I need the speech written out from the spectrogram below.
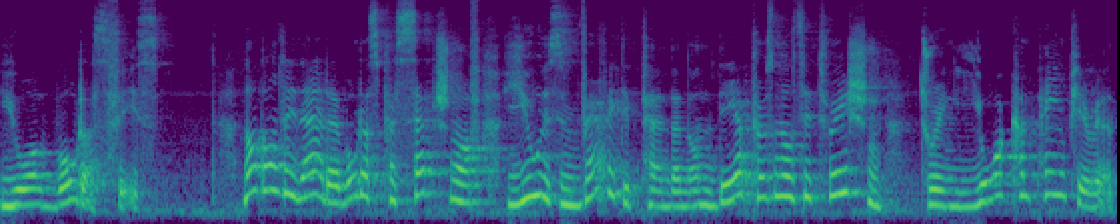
your voters face. Not only that, a voter's perception of you is very dependent on their personal situation during your campaign period.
